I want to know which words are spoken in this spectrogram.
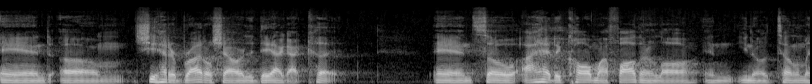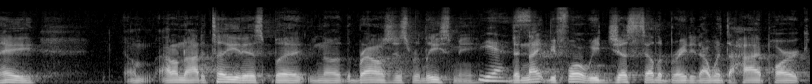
and um, she had her bridal shower the day I got cut. And so I had to call my father-in-law and you know tell him, hey, um, I don't know how to tell you this, but you know the Browns just released me. Yes. The night before we just celebrated. I went to Hyde Park.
